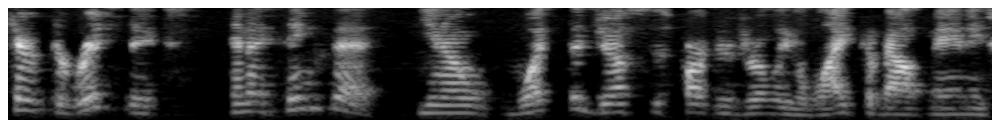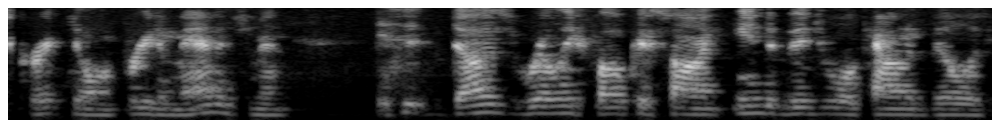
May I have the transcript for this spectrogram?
characteristics. And I think that, you know, what the justice partners really like about Manny's curriculum, freedom management, is it does really focus on individual accountability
